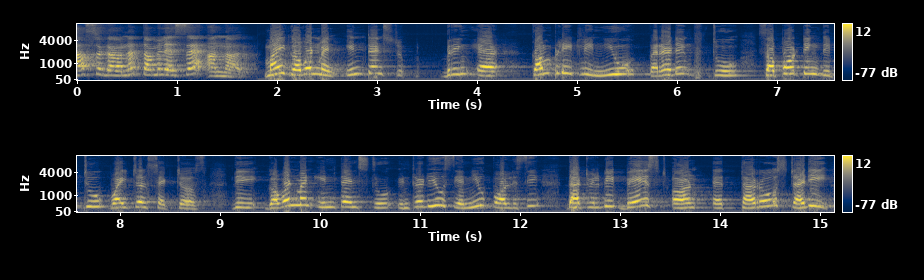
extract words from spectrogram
రాష్ట్ర గవర్నర్ తమిళెస్సే అన్నారు. My government intends bring a completely new paradigm to supporting the two vital sectors. The government intends to introduce a new policy that will be based on a thorough study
